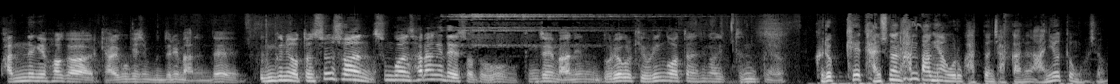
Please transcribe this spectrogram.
관능의 화가 이렇게 알고 계신 분들이 많은데 은근히 어떤 순수한 숭고한 사랑에 대해서도 굉장히 많은 노력을 기울인 것 같다는 생각이 드네요. 그렇게 단순한 한 방향으로 갔던 작가는 아니었던 거죠.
